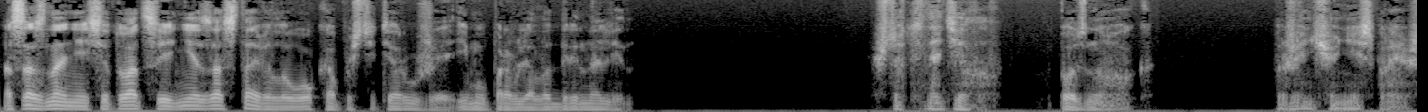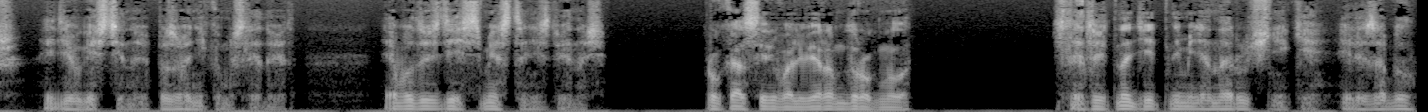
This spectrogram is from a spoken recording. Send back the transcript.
Осознание ситуации не заставило Ок опустить оружие, им управлял адреналин. — Что ты наделал? — поздно, Ок. — Уже ничего не исправишь. Иди в гостиную, позвони кому следует. — я буду здесь, с места не сдвинусь. Рука с револьвером дрогнула. Следует надеть на меня наручники. Или забыл?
